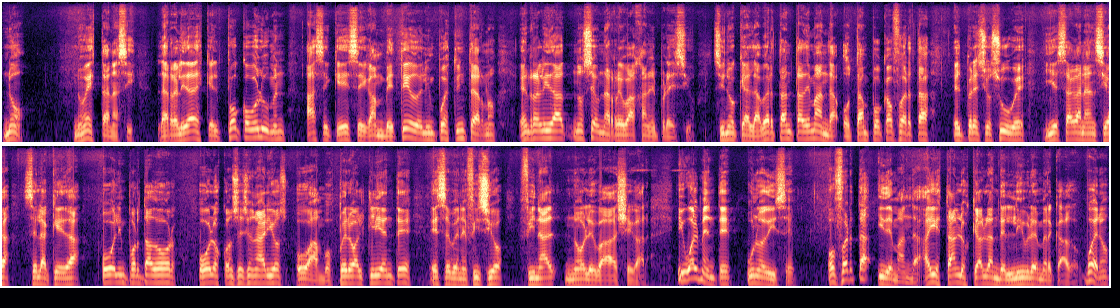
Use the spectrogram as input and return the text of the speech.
no, no es tan así. La realidad es que el poco volumen hace que ese gambeteo del impuesto interno en realidad no sea una rebaja en el precio, sino que al haber tanta demanda o tan poca oferta, el precio sube y esa ganancia se la queda o el importador o los concesionarios o ambos, pero al cliente ese beneficio final no le va a llegar. Igualmente, uno dice, oferta y demanda, ahí están los que hablan del libre mercado. Bueno,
